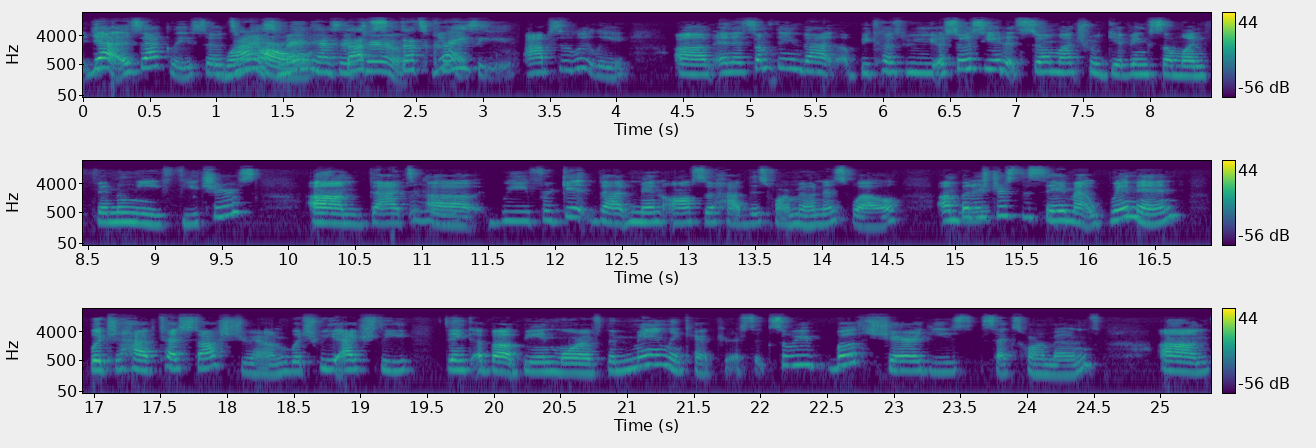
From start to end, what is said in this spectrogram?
yeah, exactly. So it's very wow. men has it that's, too. That's Yes. crazy. Absolutely. Um, and it's something that because we associate it so much with giving someone feminine features, um, that Mhm. uh, we forget that men also have this hormone as well. Um, but it's just the same at women, which have testosterone, which we actually think about being more of the manly characteristics. So we both share these sex hormones. Um,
